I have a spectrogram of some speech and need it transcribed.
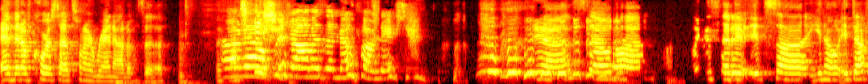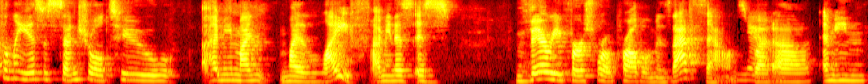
and then of course that's when I ran out of the. the oh no, pajamas and no foundation. yeah so uh, i said it, it's uh you know it definitely is essential to i mean my my life i mean as as very first world problem as that sounds but uh i mean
